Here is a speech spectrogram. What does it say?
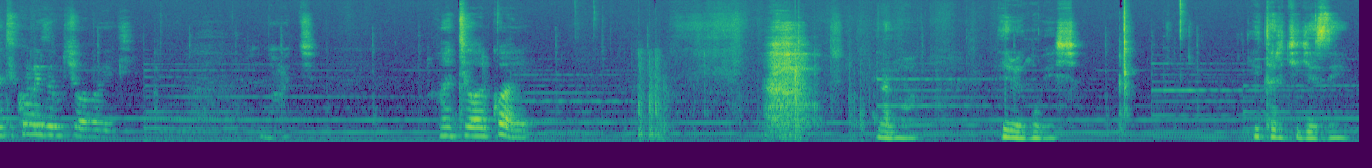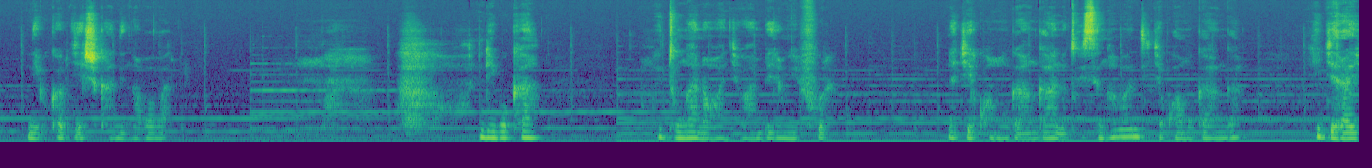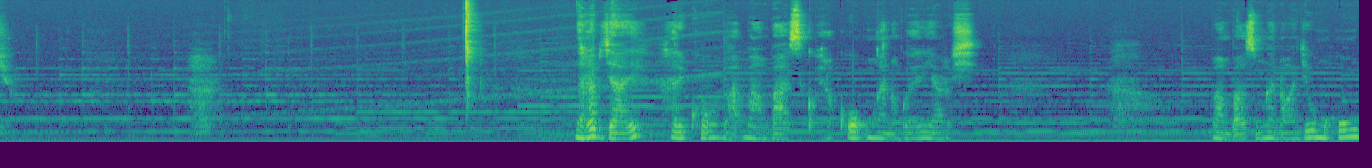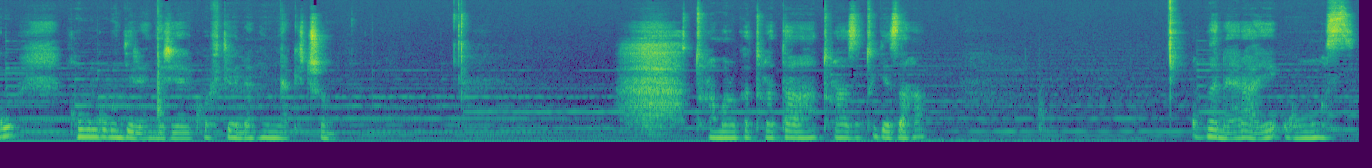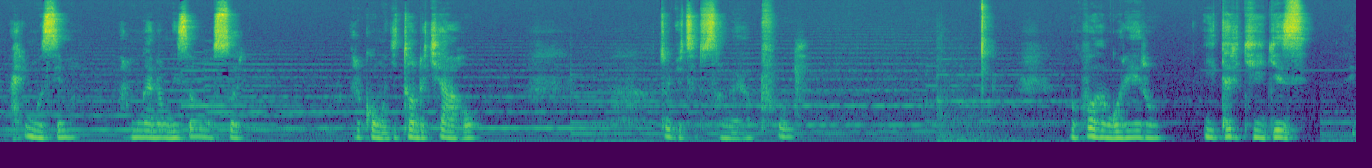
Anti ko umeze gutyo wabaye iki ntacyo anti warwaye mwana yewe nkubeshya iyo itariki igeze nibuka byinshi kandi nkababara ndibuka nkwita umwana wanjye wa mbere mu ifura nagiye kwa muganga natwise nk'abandi njya kwa muganga nkigerayo narabyaye ariko ba- bambazi kubera ko umwana ngo yari yarushye. Bambaza umwana wanjye w'umuhungu nk'ubu ngubu ngereranyije yari kuba afite wenda nk'imyaka icumi. Turamanuka turataha turaza tugeze aha. Umwana yaraye uwo munsi ari muzima. Ari umwana mwiza w'umusore. Ariko mu gitondo cyaho tubyutse dusanga yapfuye. Ni ukuvuga ngo rero iyi tariki igeze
